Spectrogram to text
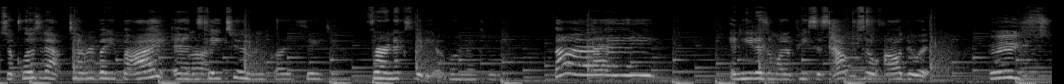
So close it out. Tell everybody bye and Bye. stay tuned Guys, stay tuned for our next video. for the next video. And he doesn't want to piece this out, so I'll do it. Peace.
